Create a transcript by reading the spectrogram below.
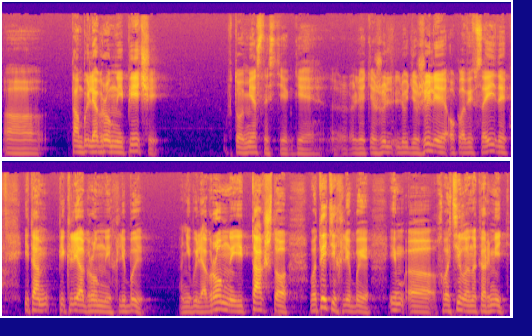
там были огромные печи, в той местности, где э, эти люди жили, около Вифсаиды, и там пекли огромные хлебы. Они были огромные, и так, что вот эти хлебы им э, хватило накормить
